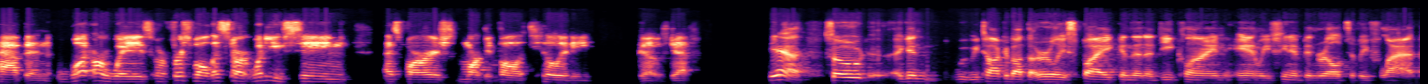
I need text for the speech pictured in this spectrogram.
happen. What are ways, or first of all, let's start. What are you seeing as far as market volatility goes, Jeff? Yeah. So again, we, we talked about the early spike and then a decline, and we've seen it been relatively flat.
